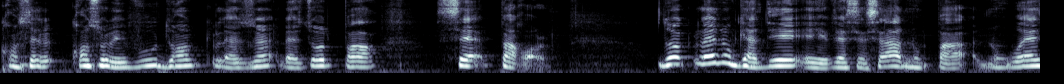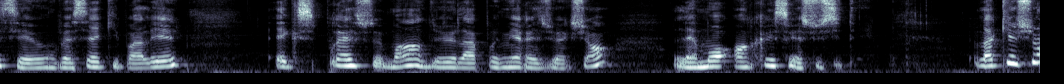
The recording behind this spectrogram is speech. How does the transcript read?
Consolez-vous donc les uns les autres par ces paroles. Donc là, nous regardons et verset ça, nous, nous ouais, c'est un verset qui parlait expressément de la première résurrection, les morts en Christ ressuscités. La question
